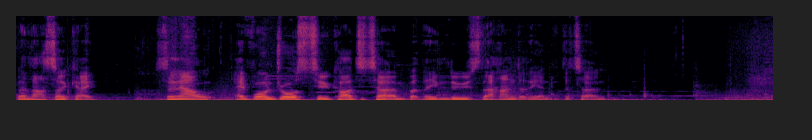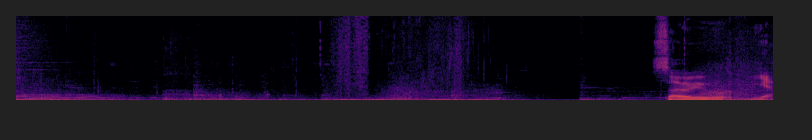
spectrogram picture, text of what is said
but that's okay. So now everyone draws two cards a turn, but they lose their hand at the end of the turn. So, yeah.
